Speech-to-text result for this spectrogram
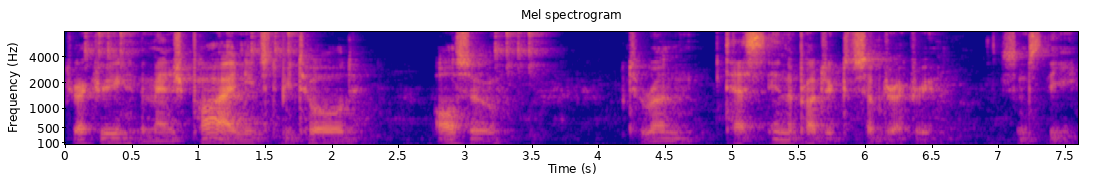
directory. The manage py needs to be told also to run tests in the project subdirectory since the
